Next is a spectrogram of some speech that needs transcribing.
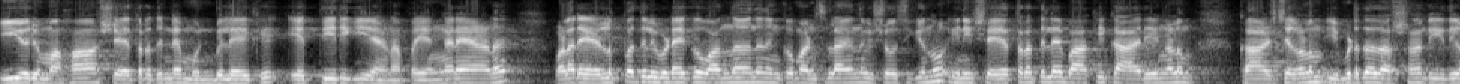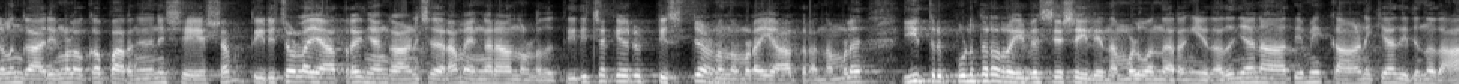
ഈ ഒരു മഹാക്ഷേത്രത്തിന്റെ മുൻപിലേക്ക് എത്തിയിരിക്കുകയാണ്. അപ്പോൾ എങ്ങനെയാണ് വളരെ എളുപ്പത്തിൽ ഇവിടേക്ക് വന്നതെന്ന് നിങ്ങൾക്ക് മനസ്സിലായെന്ന് വിശ്വസിക്കുന്നു. ഇനി ക്ഷേത്രത്തിലെ ബാക്കി കാര്യങ്ങളും കാഴ്ചകളും ഇവിടുത്തെ ദർശന രീതികളും കാര്യങ്ങളും ഒക്കെ പറഞ്ഞതിന് ശേഷം തിരിച്ചുള്ള യാത്രയും ഞാൻ കാണിച്ചു തരാം എങ്ങനെയാണെന്നുള്ളത് തിരിച്ചൊക്കെ ഒരു ട്വിസ്റ്റാണ് നമ്മുടെ യാത്ര. നമ്മൾ ഈ തൃപ്പൂണിത്തുറ റെയിൽവേ സ്റ്റേഷനിലേ നമ്മൾ വന്ന് ഇറങ്ങിയത്. അത് ഞാൻ ആദ്യമേ കാണിക്കാതിരുന്നത്. ആ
